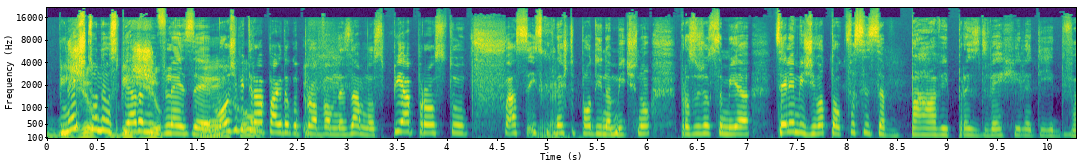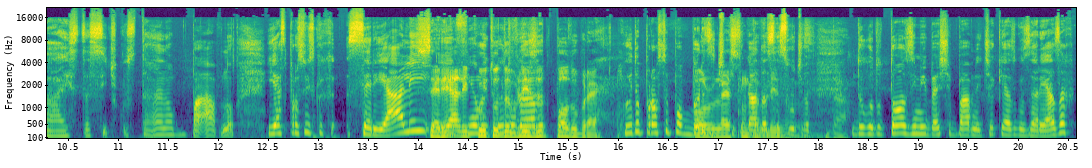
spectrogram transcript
бижу, нещо не успя да ми бижу. влезе. Е, Може би хубаво. трябва пак да го пробвам, не знам, но спя просто. Пф, аз исках нещо по-динамично, просто защото самия целият ми живот толкова се забави през 2020. Всичко стана едно бавно. И аз просто исках сериали. и Сериали, филми, които да влизат по-добре. които просто по-бързички така да да, се случват. да. Докато този ми беше бавничък и аз го зарязах.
